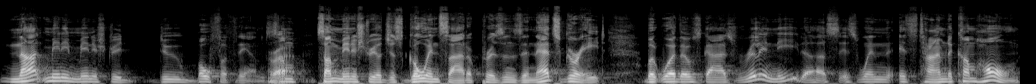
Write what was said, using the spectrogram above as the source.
Not many ministry do both of them. Right. Some some ministry will just go inside of prisons, and that's great. But where those guys really need us is when it's time to come home.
